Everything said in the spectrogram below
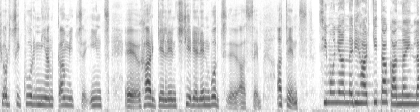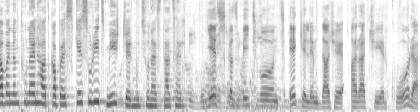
չորսի կուր մի անգամից ինձ հարգել են, սիրել են, ոնց ասեմ, ատենց։ Սիմոնյանների հարկի տակ Աննային լավ են ընդունել, հատկապես կեսուրից միշտ ջերմություն է ստացել։ Ես սկզբից ոնց եկել եմ դաժե առաջ երկու օրը,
